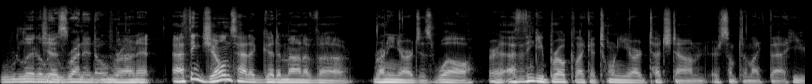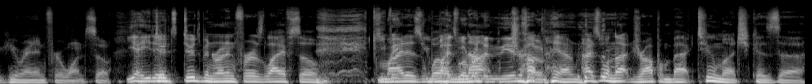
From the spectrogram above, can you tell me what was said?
Literally Just run it over. Run them. it. I think Jones had a good amount of uh, running yards as well. Or I think he broke like a 20 yard touchdown or something like that. He he ran in for one. So yeah he dude's, dude's been running for his life. So might it- as well might as well not it in the end drop. zone. Yeah, might as well not drop him back too much because. Uh,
